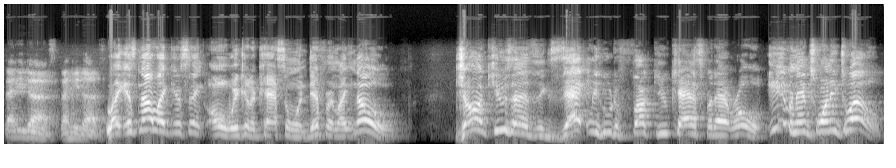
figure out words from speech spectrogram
That he does. That he does. Like it's not like you're saying, oh, we could have cast someone different. Like, no. John Cusack is exactly who the fuck you cast for that role, even in 2012.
